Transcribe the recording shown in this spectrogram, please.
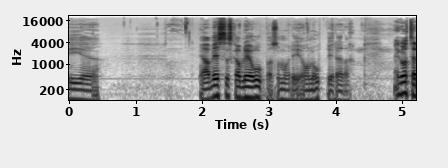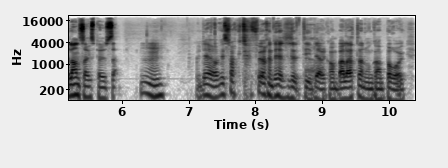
de eh, Ja, hvis det skal bli Europa, så må de ordne opp i det der. Vi går til landslagspause. Mm. Det har vi sagt før en del tidligere ja. kamper, eller etter noen kamper òg.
